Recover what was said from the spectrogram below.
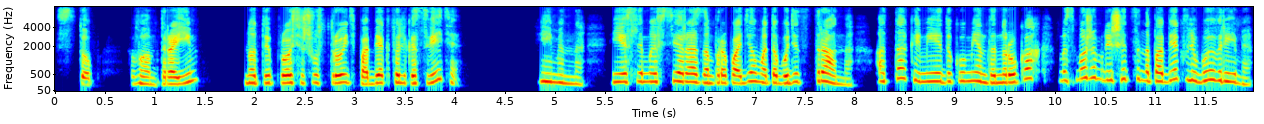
Стоп, вам троим? Но ты просишь устроить побег только Свете? Именно. Если мы все разом пропадем, это будет странно. А так, имея документы на руках, мы сможем решиться на побег в любое время.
